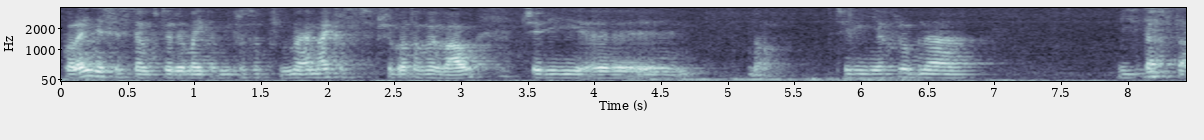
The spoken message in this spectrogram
kolejny system, który Microsoft, Microsoft przygotowywał, czyli, yy, no, czyli niechlubna Vista. Lista.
